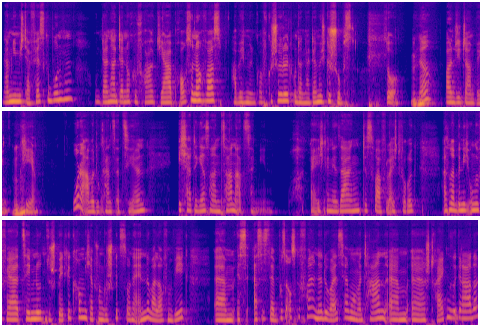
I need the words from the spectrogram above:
dann haben die mich da festgebunden und dann hat er noch gefragt, ja, brauchst du noch was? Habe ich mir den Kopf geschüttelt und dann hat er mich geschubst. So, ne? Bungee-Jumping, okay. Oder aber du kannst erzählen, ich hatte gestern einen Zahnarzttermin. Oh, ey, ich kann dir sagen, das war vielleicht verrückt. Erstmal bin ich ungefähr zehn Minuten zu spät gekommen. Ich habe schon geschwitzt ohne Ende, weil auf dem Weg ähm, ist, erst ist der Bus ausgefallen. Ne? Du weißt ja, momentan ähm, äh, streiken sie gerade.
